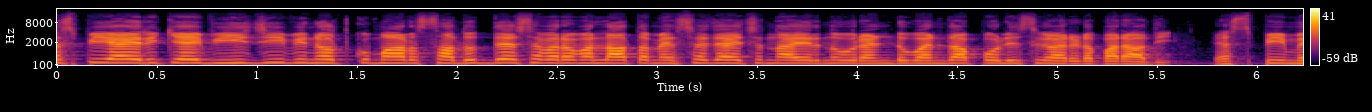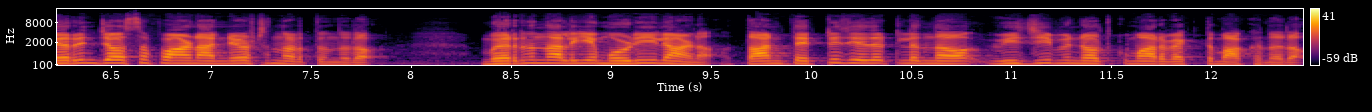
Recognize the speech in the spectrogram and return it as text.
എസ് പി ആയിരിക്കെ വി ജി വിനോദ് കുമാർ സതുദ്ദേശപരമല്ലാത്ത മെസ്സേജ് അയച്ചെന്നായിരുന്നു രണ്ട് വനിതാ പോലീസുകാരുടെ പരാതി. എസ് പി മെറിൻ ജോസഫാണ് അന്വേഷണം നടത്തുന്നത്. മെറിന് നൽകിയ മൊഴിയിലാണ് താൻ തെറ്റ് ചെയ്തിട്ടില്ലെന്ന് വി ജി വിനോദ് കുമാർ വ്യക്തമാക്കുന്നത്.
